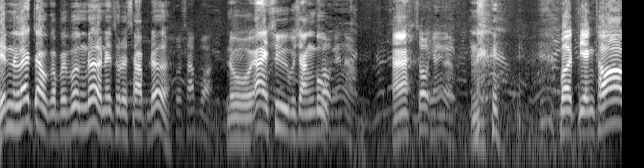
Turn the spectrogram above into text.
เห็นนั่นแหล้วเจ้าก็ไปเบิ่งเด้อในโทรศัพท์เด้อโทรศัพท์บ่โดยอ้ายชื่อไปชังบุโซกยังน่ะฮะโซกยังน่ะเบิดเตียงทอง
